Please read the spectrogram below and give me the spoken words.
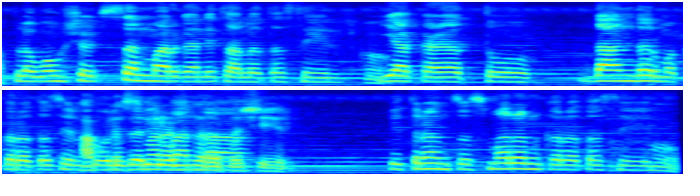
आपला वंशज सन्मार्गाने चालत असेल हो. या काळात तो दान धर्म करत असेल आपलं करत असेल. पितरांचं स्मरण करत असेल. हो.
